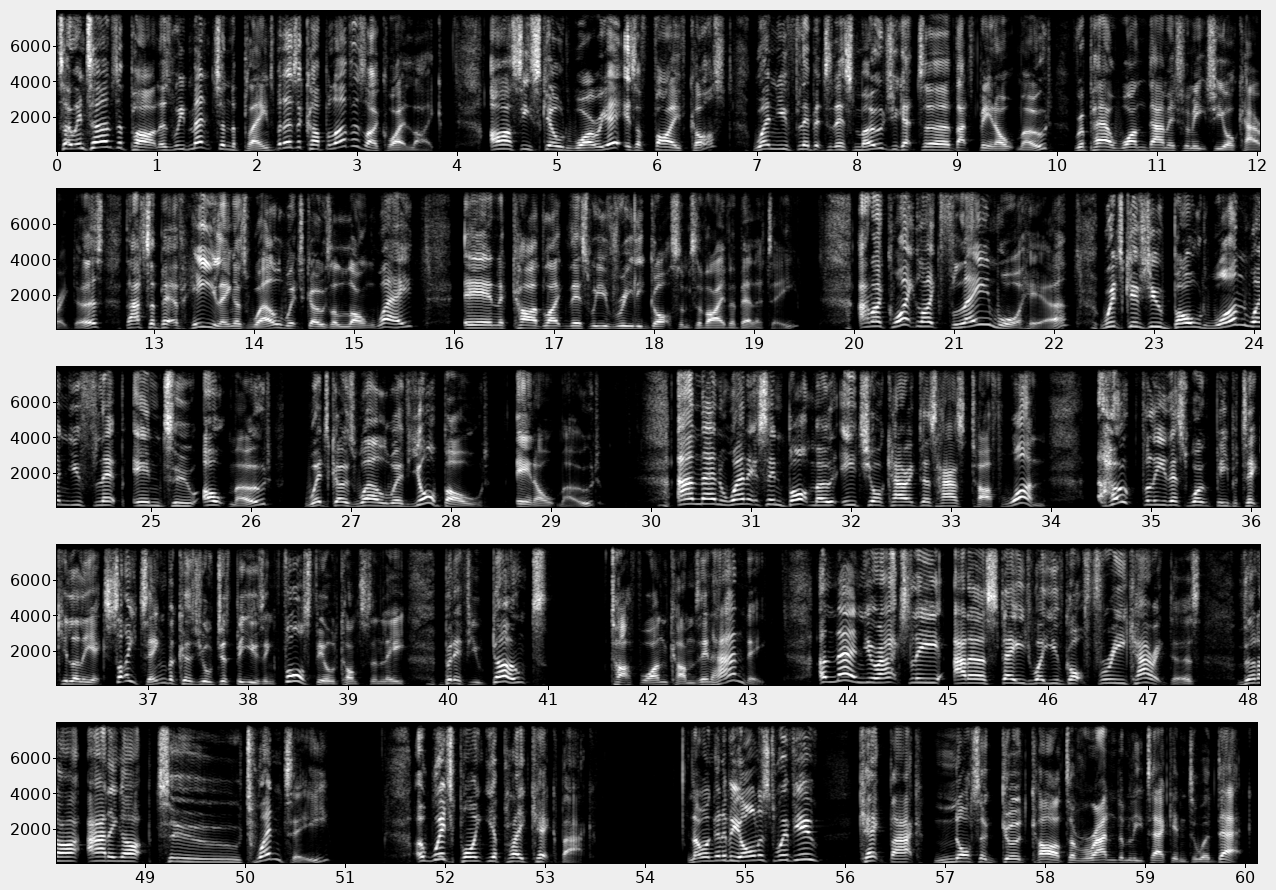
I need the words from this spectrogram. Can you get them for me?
So, in terms of partners, we've mentioned the planes, but there's a couple others I quite like. Arcee Skilled Warrior is a 5 cost. When you flip it to this mode, you get to, that's being alt mode, repair 1 damage from each of your characters. That's a bit of healing as well, which goes a long way in a card like this where you've really got some survivability. And I quite like Flamewar here, which gives you bold 1 when you flip into alt mode, which goes well with your bold in alt mode. And then when it's in bot mode, each of your characters has tough one. Hopefully, this won't be particularly exciting because you'll just be using force field constantly, but if you don't, tough one comes in handy. And then you're actually at a stage where you've got three characters that are adding up to 20, at which point you play kickback. Now, I'm going to be honest with you Kickback, not a good card to randomly tech into a deck.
